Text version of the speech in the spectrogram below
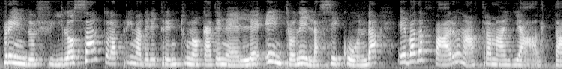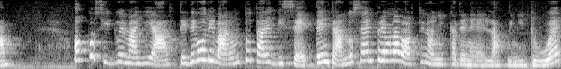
Prendo il filo salto la prima delle 31 catenelle entro nella seconda e vado a fare un'altra maglia alta ho così due maglie alte devo arrivare a un totale di 7 entrando sempre una volta in ogni catenella quindi 2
